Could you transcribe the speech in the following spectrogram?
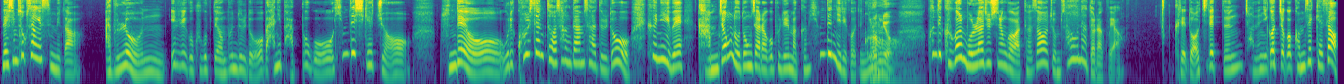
내심 속상했습니다. 아, 물론 119 구급대원 분들도 많이 바쁘고 힘드시겠죠. 근데요, 우리 콜센터 상담사들도 흔히 왜 감정 노동자라고 불릴 만큼 힘든 일이거든요. 그럼요. 근데 그걸 몰라주시는 것 같아서 좀 서운하더라고요. 그래도 어찌됐든 저는 이것저것 검색해서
